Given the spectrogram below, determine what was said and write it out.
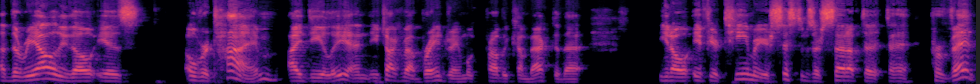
Uh, the reality, though, is over time, ideally, and you talked about brain drain. We'll probably come back to that. You know, if your team or your systems are set up to, to prevent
